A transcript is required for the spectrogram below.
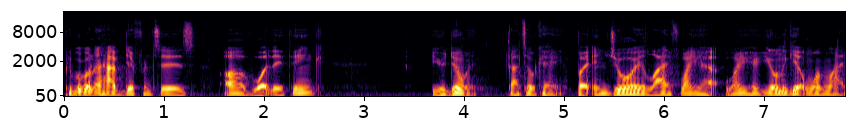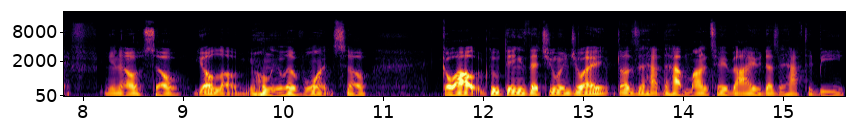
People are gonna have differences of what they think you're doing. That's okay. But enjoy life while you have while you're here. You only get one life, you know. So YOLO. You only live once. So go out, do things that you enjoy. Doesn't have to have monetary value. Doesn't have to be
